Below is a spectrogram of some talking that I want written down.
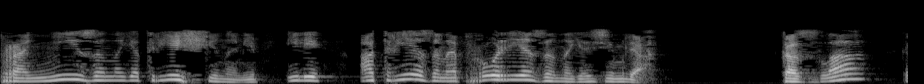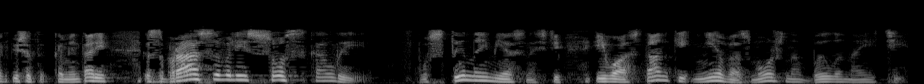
пронизанная трещинами, или отрезанная, прорезанная земля. Козла, как пишет комментарий, сбрасывали со скалы в пустынной местности, его останки невозможно было найти.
